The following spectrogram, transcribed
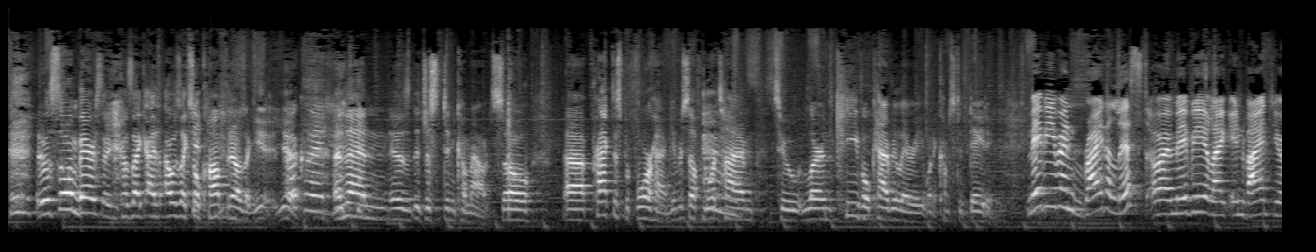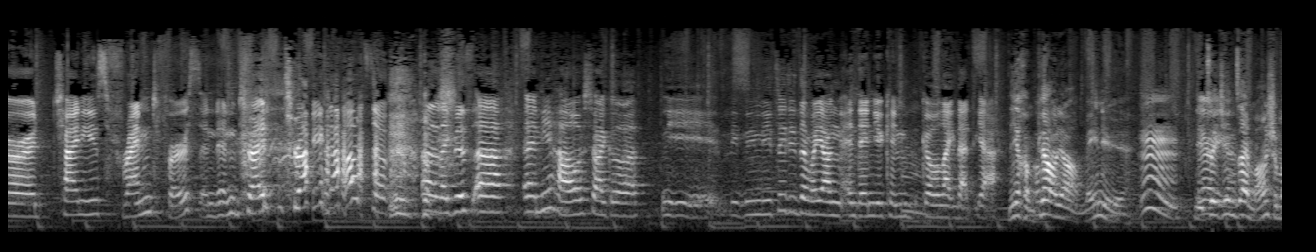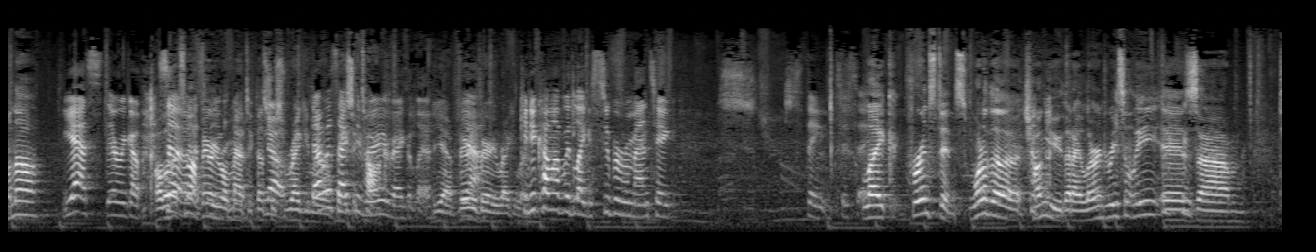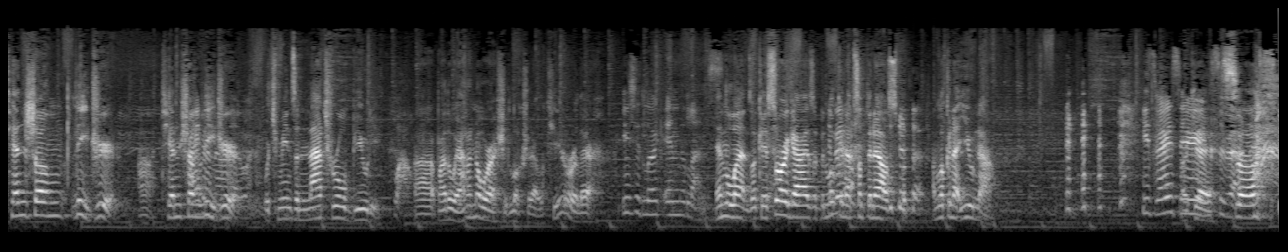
it was so embarrassing because like I, I was like so confident. I was like, yeah, yeah. Awkward. And then it, was, it just didn't come out. So uh, practice beforehand. Give yourself more time to learn key vocabulary when it comes to dating. Maybe even write a list or maybe like invite your Chinese friend first and then try try it out. So uh, like this, uh, 呃，你好，帅哥， 你你你你最近怎么样？And then you can go like that, yeah. 你很漂亮，美女。嗯，你 there 最 we 近 go. 在忙什么呢？ Yes, there we go. Although that's not that's very really romantic, good. that's just No, regular That was basic actually talk. very regular. Yeah, very, very regular. Can you come up with like a super romantic thing to say? Like, for instance, one of the Chengyu that I learned recently is um, 天生丽质. Ah, uh, Tianshan which means a natural beauty. Wow. Uh, by the way, I don't know where I should look. Should I look here or there? You should look in the lens. In the lens. Okay, yeah. sorry guys, I've been looking at something else, but I'm looking at you now. He's very serious. Okay, so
